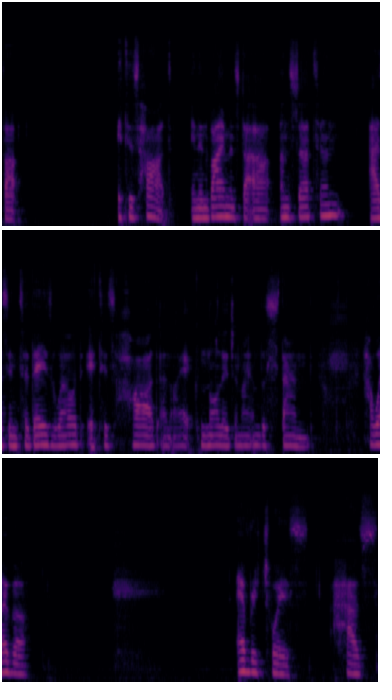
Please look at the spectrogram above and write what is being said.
But it is hard in environments that are uncertain as in today's world it is hard and i acknowledge and i understand however every choice has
